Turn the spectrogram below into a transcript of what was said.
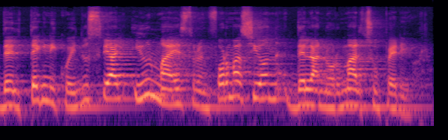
del técnico industrial y un maestro en formación de la normal superior.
